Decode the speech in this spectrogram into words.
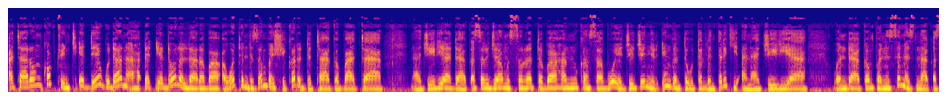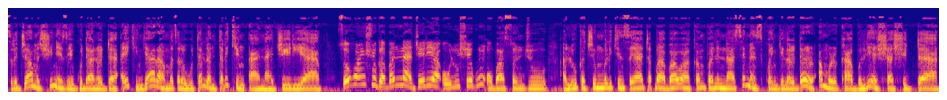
a taron COP28 da ya gudana a haɗaɗɗiyar daular Laraba a watan Disamban shekarar da ta gaba. gabata najeriya da ƙasar jamus sun rattaba hannu kan sabuwar yarjejeniyar inganta wutar lantarki a najeriya wanda kamfanin siemens na ƙasar jamus shine zai gudanar da aikin gyara matsalar wutar lantarkin a najeriya. Tsohon shugaban najeriya olusegun obasanjo a lokacin mulkinsa ya taba bawa kamfanin na siemens kwangilar dalar amurka biliyan sha shida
